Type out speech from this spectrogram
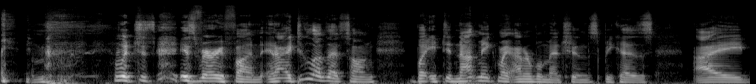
Which is is very fun. And i do love that song but it did not make my honorable mentions because i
